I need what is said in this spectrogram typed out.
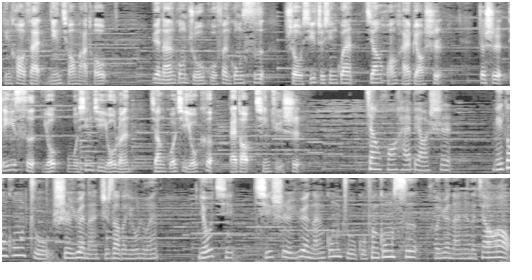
停靠在宁桥码头。越南公主股份公司。”首席执行官姜黄海表示，这是第一次由五星级游轮将国际游客带到秦举市。姜黄海表示，湄公公主是越南制造的游轮，尤其其是越南公主股份公司和越南人的骄傲，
